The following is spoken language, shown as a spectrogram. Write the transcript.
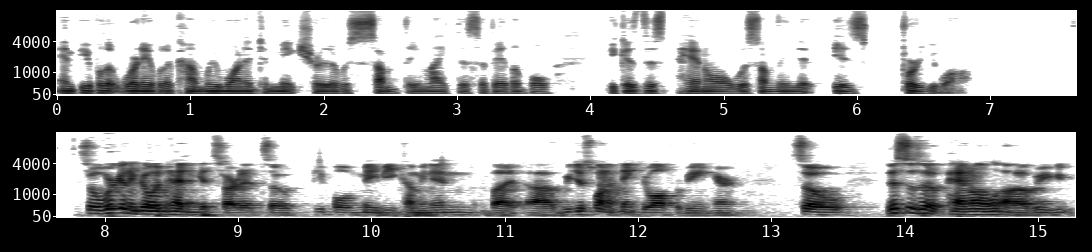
and people that weren't able to come, we wanted to make sure there was something like this available because this panel was something that is for you all. So we're going to go ahead and get started. So people may be coming in, but uh, we just want to thank you all for being here. So this is a panel uh, we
